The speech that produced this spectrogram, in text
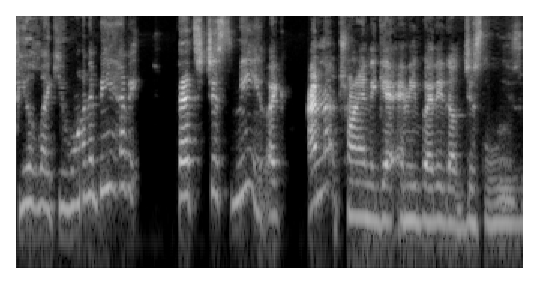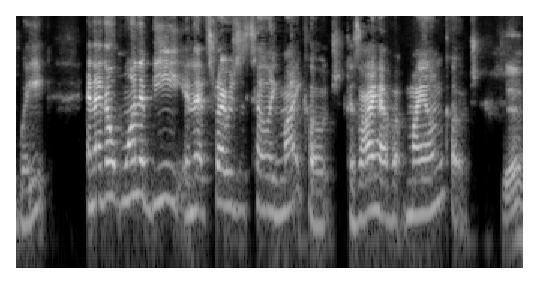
feel like you want to be heavy. That's just me. Like, I'm not trying to get anybody to just lose weight. And I don't want to be, and that's what I was just telling my coach, because I have my own coach. Yeah.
